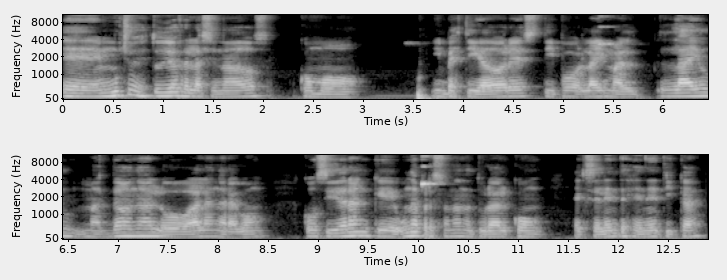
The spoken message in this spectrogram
eh, en muchos estudios relacionados como investigadores tipo Lyle, McDonald o Alan Aragón consideran que una persona natural con excelente genética,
